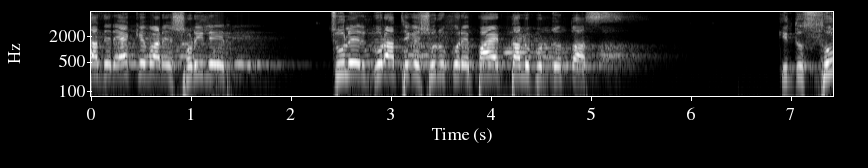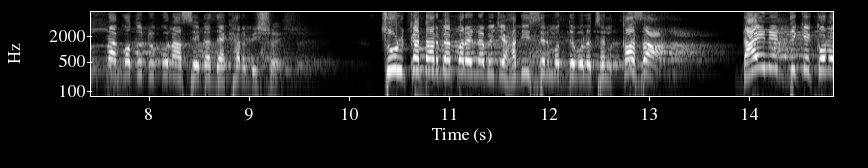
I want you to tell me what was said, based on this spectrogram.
তাদের একেবারে শরীরের চুলের গোড়া থেকে শুরু করে পায়ের তালু পর্যন্ত আস। কিন্তু সুন্না কতটুকুন আছে এটা দেখার বিষয়। চুল কাটার ব্যাপারে নবী যে হাদিসের মধ্যে বলেছেন, কাজা, ডাইনের দিকে কোনো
